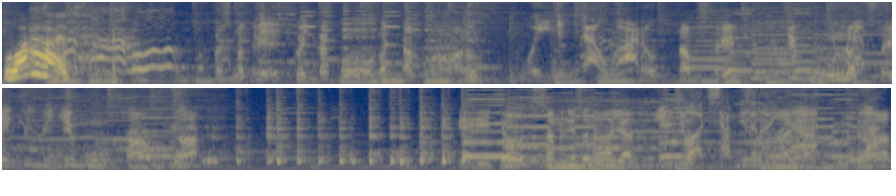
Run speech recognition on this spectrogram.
What? товару. Навстречу ему, навстречу ему полка Идет сам не зная, Идет сам не зная куда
